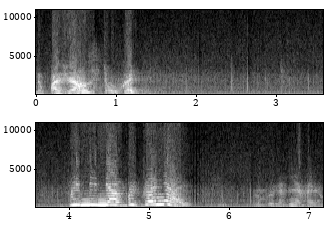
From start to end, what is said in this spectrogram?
Ну, пожалуйста, уходи. Вы меня выгоняете. Выгоняю.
